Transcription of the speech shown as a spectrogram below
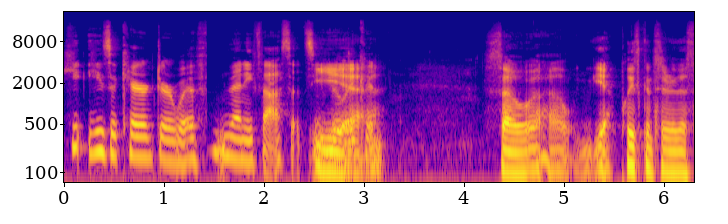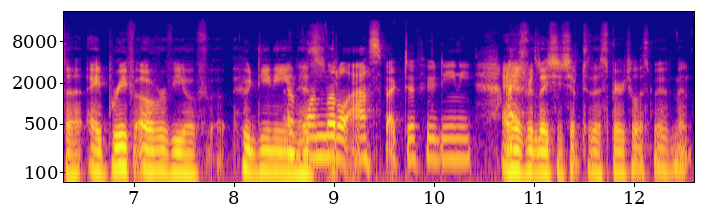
He, he's a character with many facets. You really Yeah. could. So, uh, yeah, please consider this a, a brief overview of Houdini and Of his, one little aspect of Houdini. and I- his relationship to the spiritualist movement.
